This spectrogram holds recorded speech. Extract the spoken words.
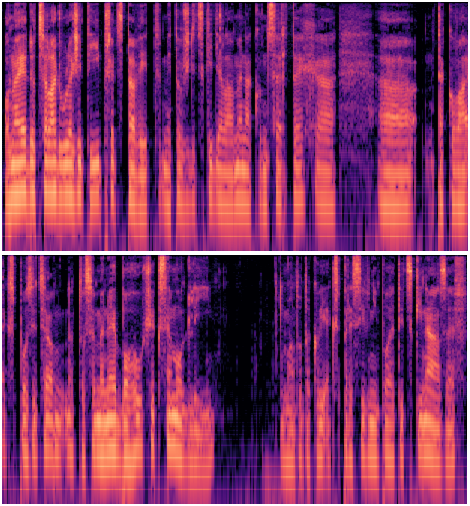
Ono je docela důležitý představit. My to vždycky děláme na koncertech. A, a, taková expozice, to se jmenuje Bohoušek se modlí. Má to takový expresivní poetický název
